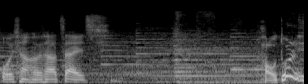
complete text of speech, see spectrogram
我想和她在一起。好多人。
